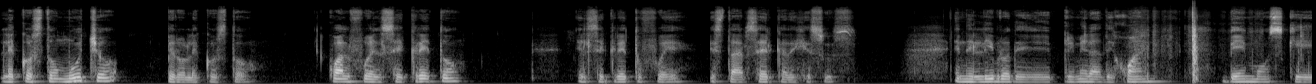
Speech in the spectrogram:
Le costó mucho, pero le costó. ¿Cuál fue el secreto? El secreto fue estar cerca de Jesús. En el libro de Primera de Juan vemos que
